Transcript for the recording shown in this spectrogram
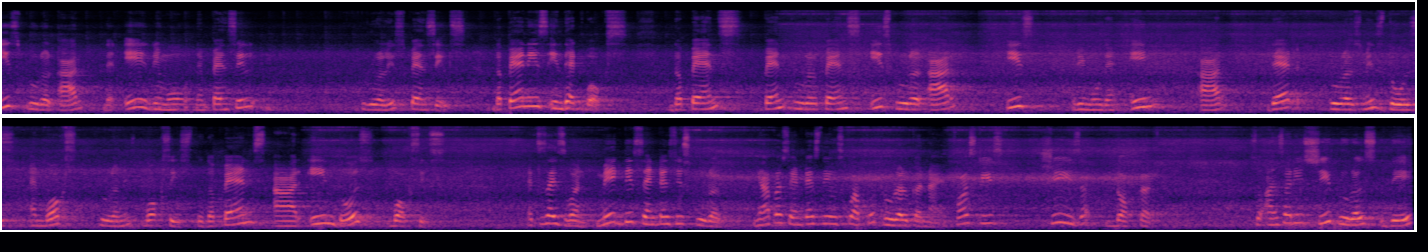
is plural are then a remove then pencil plural is pencils the pen is in that box the pens pen plural pens is plural are is remove then in are that plurals means those and box plural means boxes so the pens are in those boxes exercise one make this sentences plural यहाँ पर sentence दिए उसको आपको plural करना है first is she is a doctor so answer is she plurals they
